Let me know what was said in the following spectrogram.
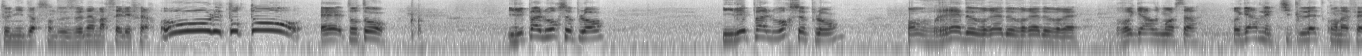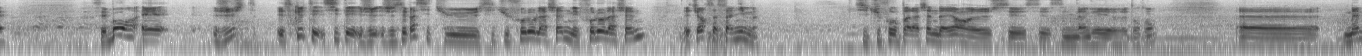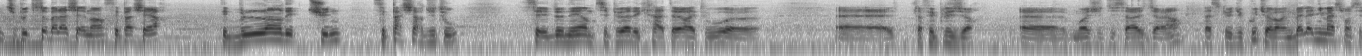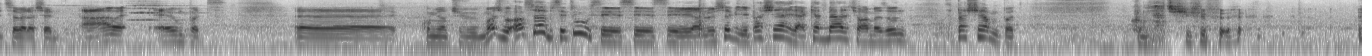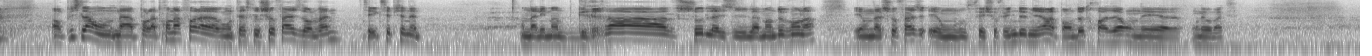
Tony 112 venez à Marseille les frères. Oh le tonton Eh tonton, il est pas lourd ce plan? Il est pas lourd ce plan? En vrai de vrai de vrai de vrai. Regarde-moi ça. Regarde les petites lettres qu'on a fait. C'est beau hein. Et juste, est-ce que t'es, si t'es, je, sais pas si tu, si tu follow la chaîne, mais follow la chaîne et tu vois ça s'anime. Si tu follow pas la chaîne d'ailleurs, euh, c'est, c'est- une dinguerie euh, tonton. Euh, même tu peux te sub à la chaîne, hein, c'est pas cher. T'es blindé de thunes, c'est pas cher du tout. C'est donné un petit peu à des créateurs et tout. ça fait plaisir. Euh, moi je dis ça, je dis rien. Parce que du coup tu vas avoir une belle animation aussi de sub à la chaîne. Ah ouais, eh mon pote. Euh, combien tu veux? Moi je veux un sub, c'est tout. C'est, c'est, c'est- Le sub il est pas cher, il est à 4 balles sur Amazon. C'est pas cher mon pote. Combien tu veux? En plus là on a pour la première fois là on teste le chauffage dans le van, c'est exceptionnel. On a les mains grave chaudes, là j'ai la main devant là, et on a le chauffage et on fait chauffer une demi-heure et pendant 2-3 heures on est, euh, on est au max.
